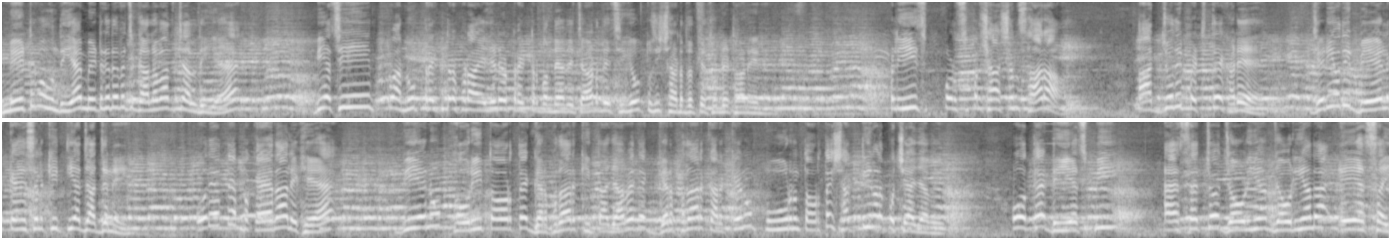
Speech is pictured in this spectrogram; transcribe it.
ਮੀਟਿੰਗ ਹੁੰਦੀ ਹੈ, ਮੀਟਿੰਗ ਦੇ ਵਿੱਚ ਗੱਲਬਾਤ ਚੱਲਦੀ ਹੈ ਵੀ ਅਸੀਂ ਤੁਹਾਨੂੰ ਟਰੈਕਟਰ ਫੜਾਏ, ਜਿਹੜੇ ਉਹ ਟਰੈਕਟਰ ਬੰਦਿਆਂ ਦੇ ਚਾੜਦੇ ਸੀਗੇ, ਉਹ ਤੁਸੀਂ ਛੱਡ ਦਿੱਤੇ ਤੁਹਾਡੇ ਥਾਣੇ ਨੇ। ਪੁਲਿਸ ਪੁਲਿਸ ਪ੍ਰਸ਼ਾਸਨ ਸਾਰਾ ਅੱਜ ਉਹਦੀ ਪਿੱਠ ਤੇ ਖੜਿਆ ਹੈ। ਜਿਹੜੀ ਉਹਦੀ ਬੇਲ ਕੈਂਸਲ ਕੀਤੀ ਆ ਜੱਜ ਨੇ, ਉਹਦੇ ਉੱਤੇ ਬਕਾਇਦਾ ਲਿਖਿਆ ਵੀ ਇਹਨੂੰ ਫੌਰੀ ਤੌਰ ਤੇ ਗ੍ਰਿਫਤਾਰ ਕੀਤਾ ਜਾਵੇ ਤੇ ਗ੍ਰਿਫਤਾਰ ਕਰਕੇ ਇਹਨੂੰ ਪੂਰਨ ਤੌਰ ਤੇ ਸ਼ਕਤੀ ਨਾਲ ਪੁੱਛਿਆ ਜਾਵੇ। ਉੱਥੇ ਡੀਐਸਪੀ, ਐਸਐਚਓ ਜੌਲੀਆਂ ਜੌਲੀਆਂ ਦਾ ਏਐਸਆਈ।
